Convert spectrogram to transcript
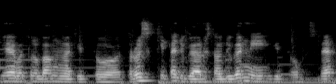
ya betul banget itu terus kita juga harus tahu juga nih gitu maksudnya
